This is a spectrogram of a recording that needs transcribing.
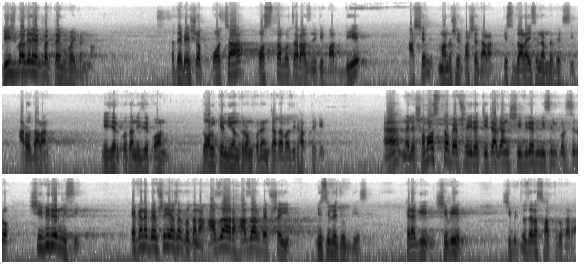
বিশ ভাগের এক ভাগ টাইম পাইবেন না। অতএব এসব পচা, বস্তা পচা রাজনীতি বাদ দিয়ে আসেন, মানুষের পাশে দাঁড়ান। কিছু দাঁড়াইছেন আমরা দেখছি। আরও দাঁড়ান। নিজের কথা নিজে কন। দলকে নিয়ন্ত্রণ করেন চাঁদাবাজির হাত থেকে। হ্যাঁ? নাহলে সমস্ত ব্যবসায়ীরা চিটাগাং শিবিরের মিছিল করছিল। শিবিরের মিছিল। এখানে ব্যবসায়ী আসার কথা না, হাজার হাজার ব্যবসায়ী মিছিলে যোগ দিয়েছে। এরা কি শিবির? শিবির তো যারা ছাত্র তারা।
